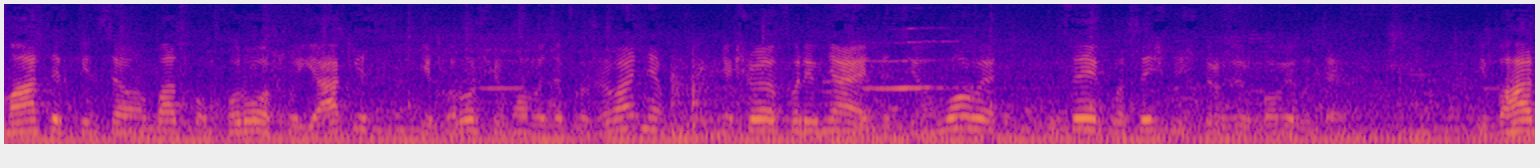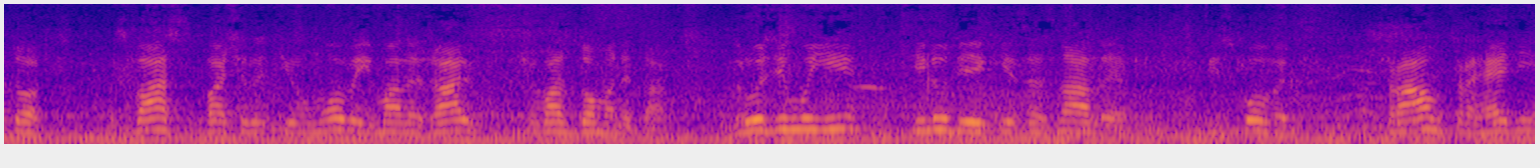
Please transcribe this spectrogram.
мати в кінцевому випадку хорошу якість і хороші умови для проживання. Якщо ви порівняєте ці умови, це є класичний чотиризірковий готель. І багато з вас бачили ті умови і мали жаль, що у вас вдома не так. Друзі мої, ті люди, які зазнали військових травм, трагедій,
